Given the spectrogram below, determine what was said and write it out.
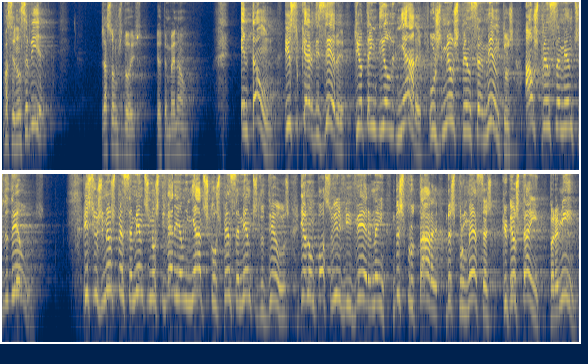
Você não sabia. Já somos dois, eu também não. Então, isso quer dizer que eu tenho de alinhar os meus pensamentos aos pensamentos de Deus. E se os meus pensamentos não estiverem alinhados com os pensamentos de Deus, eu não posso ir viver nem desfrutar das promessas que Deus tem para mim.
